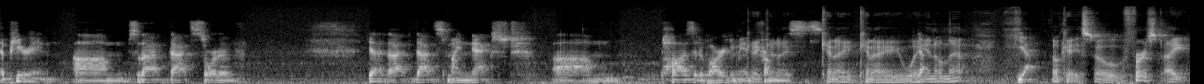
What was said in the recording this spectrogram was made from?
appearing? Um, so that that's sort of yeah, that that's my next um, positive argument okay, from can this. I, can I can I weigh Yeah. in on that? Yeah. Okay, so first, I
